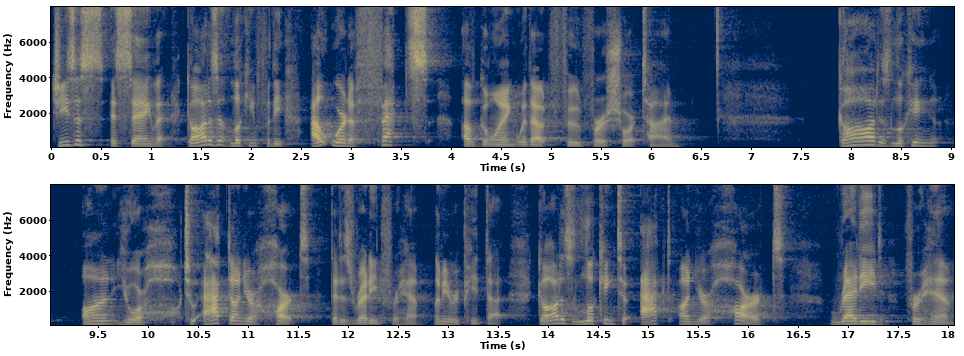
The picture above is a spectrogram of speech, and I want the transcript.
Jesus is saying that God isn't looking for the outward effects of going without food for a short time. God is looking on your to act on your heart that is readied for him. Let me repeat that. God is looking to act on your heart readied for him.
